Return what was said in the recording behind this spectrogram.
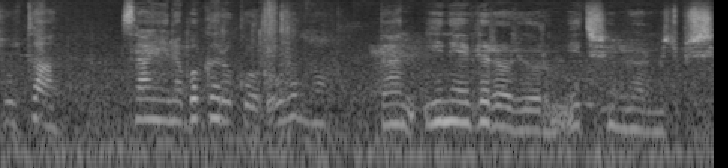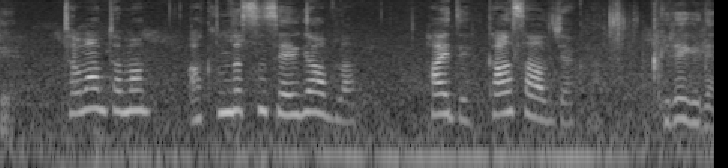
Sultan sen yine bakarak ol olur mu? Ben yeni evler arıyorum. Yetişemiyorum hiçbir şey. Tamam tamam. Aklımdasın Sevgi abla. Haydi kal sağlıcakla. Güle güle.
